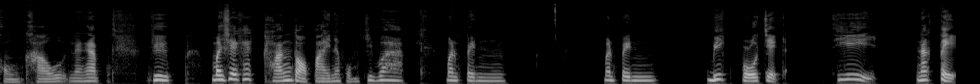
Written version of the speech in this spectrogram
ของเขานะครับ คือไม่ใช่แค่ครั้งต่อไปนะผมคิดว่ามันเป็นมันเป็นบิ๊กโปรเจกต์ที่นักเตะ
